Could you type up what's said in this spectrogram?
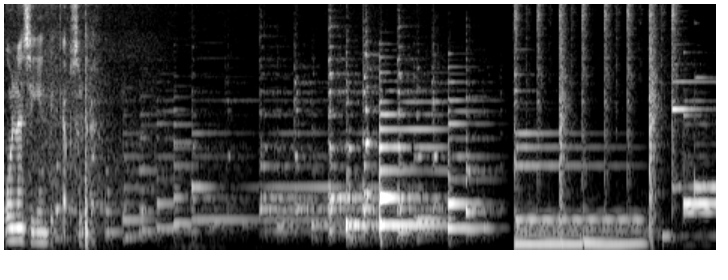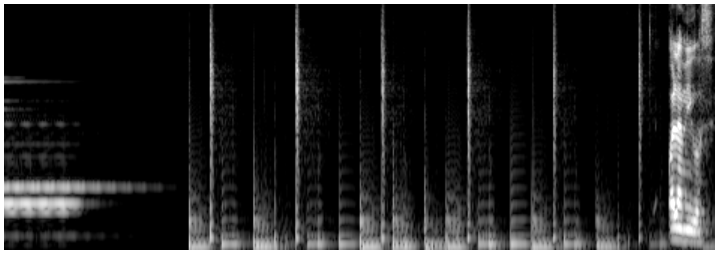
una siguiente cápsula. Hola amigos,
